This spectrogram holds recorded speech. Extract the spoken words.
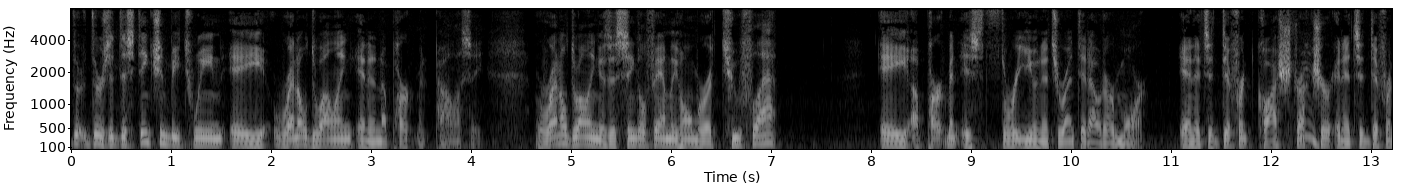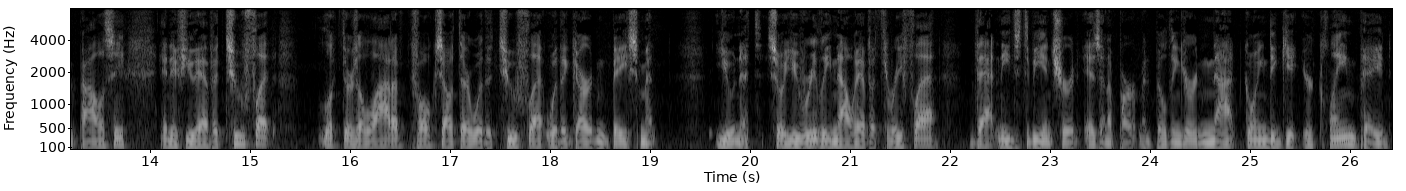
there, there's a distinction between a rental dwelling and an apartment policy. A rental dwelling is a single family home or a two flat. A apartment is three units rented out or more, and it's a different cost hmm. structure and it's a different policy. And if you have a two flat, look, there's a lot of folks out there with a two flat with a garden basement unit. So you really now have a three flat. That needs to be insured as an apartment building. You're not going to get your claim paid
